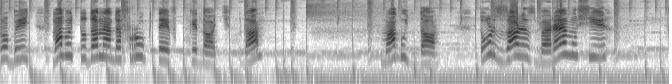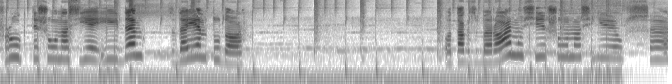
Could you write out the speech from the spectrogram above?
робити. Мабуть, туди треба фрукти вкидати, да? Мабуть, да. Тож зараз беремо усі фрукти, що у нас є, і йдемо, здаємо туди. Отак збираємо усі, що у нас є, все,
